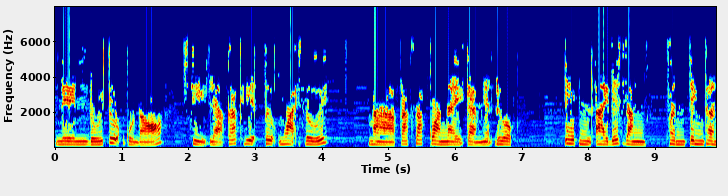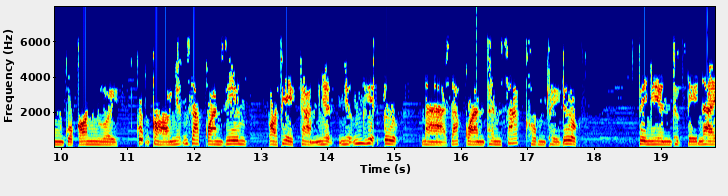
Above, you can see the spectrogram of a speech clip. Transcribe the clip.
nên đối tượng của nó chỉ là các hiện tượng ngoại giới mà các giác quan này cảm nhận được. Ít ai biết rằng phần tinh thần của con người cũng có những giác quan riêng, có thể cảm nhận những hiện tượng mà giác quan thân xác không thấy được. Tuy nhiên thực tế này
